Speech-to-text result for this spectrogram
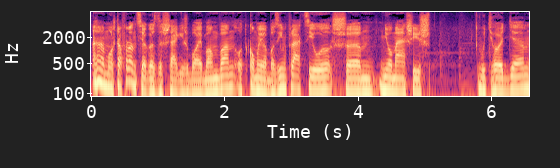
Most a francia gazdaság is bajban van, ott komolyabb az inflációs um, nyomás is, úgyhogy um,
